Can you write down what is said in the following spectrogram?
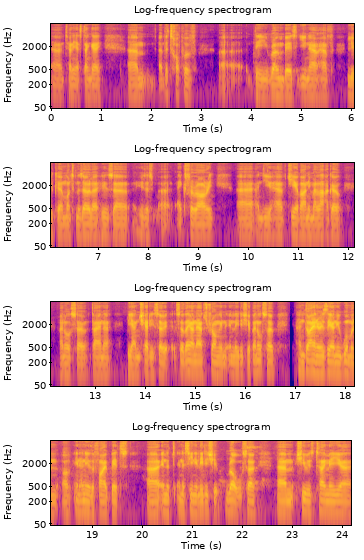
uh, Tony Estanguet, um, at the top of uh, the Rome bid, you now have Luca Montezemolo, who's uh, who's an uh, ex-Ferrari, uh, and you have Giovanni Malago and also Diana Bianchedi. So so they are now strong in, in leadership, and also, and Diana is the only woman of in any of the five bids uh, in a in a senior leadership role. So um, she was telling me uh,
